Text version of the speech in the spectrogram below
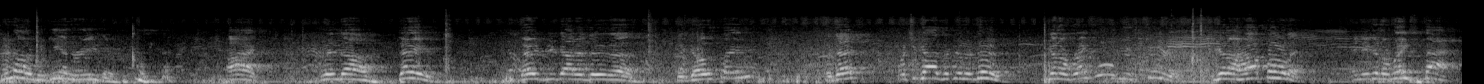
You're not a beginner either. All right. When uh, Dave, Dave, you got to do the the go thing. Okay? What you guys are gonna do? You're gonna race with your scooter. You're gonna hop on it, and you're gonna race back.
